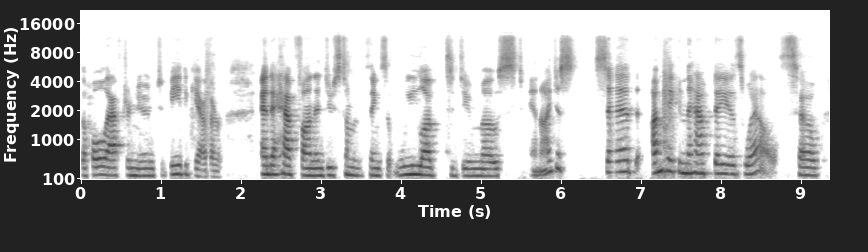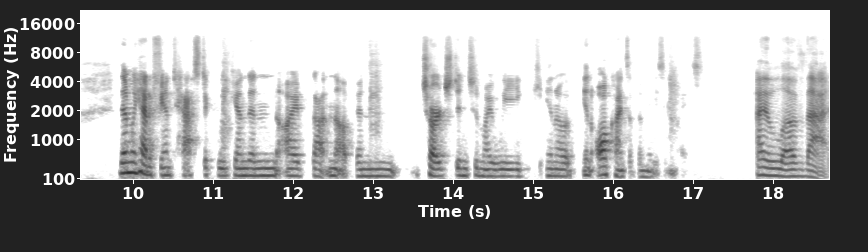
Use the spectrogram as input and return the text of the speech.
the whole afternoon to be together and to have fun and do some of the things that we love to do most and I just said I'm taking the half day as well. So then we had a fantastic weekend and I've gotten up and charged into my week in a in all kinds of amazing ways. I love that.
